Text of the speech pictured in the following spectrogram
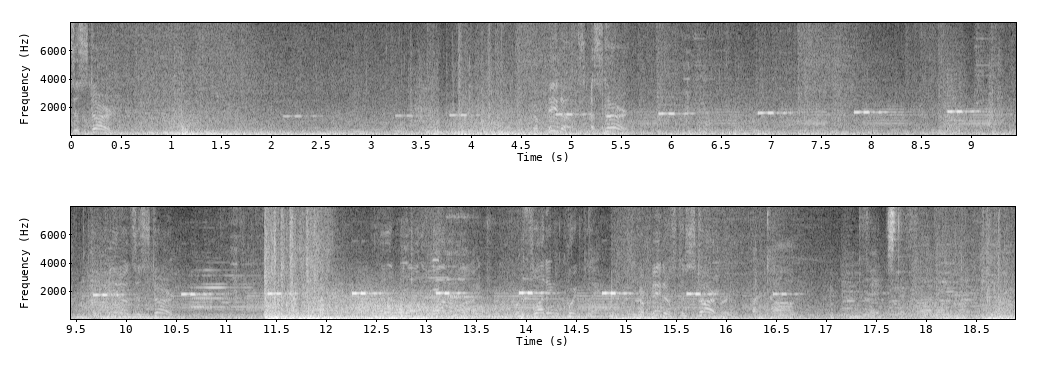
Torpedoes astern. Torpedoes astern. Torpedoes astern. Hull below the waterline. We're flooding quickly. Torpedoes to starboard. I can't fix the flooding.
